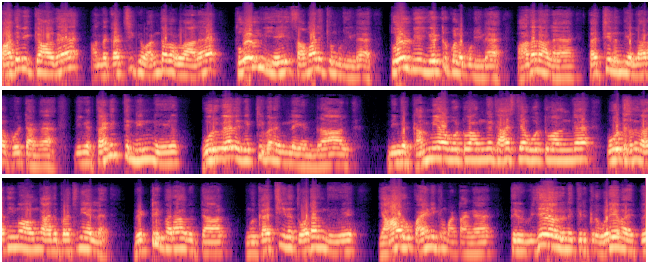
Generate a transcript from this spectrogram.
பதவிக்காக அந்த கட்சிக்கு வந்தவர்களால தோல்வியை சமாளிக்க முடியல தோல்வியை ஏற்றுக்கொள்ள முடியல. அதனால கட்சியிலிருந்து எல்லாரும் போயிட்டாங்க. நீங்க தனித்து நின்னு ஒருவேளை வெற்றி பெறவில்லை என்றால் நீங்க கம்மியா ஓட்டுவாங்க ஜாஸ்தியா ஓட்டுவாங்க ஓட்டு சதவீதம் அதிகமா வாங்க அது பிரச்சனையே இல்லை. வெற்றி பெறாவிட்டால் உங்க கட்சியில தொடர்ந்து யாரும் பயணிக்க மாட்டாங்க. திரு. விஜய் அவர்களுக்கு இருக்கிற ஒரே வாய்ப்பு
